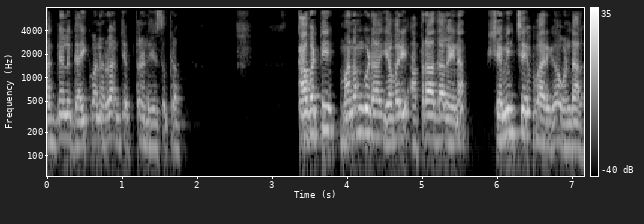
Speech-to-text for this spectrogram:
ఆజ్ఞలు గైకొనరు అని చెప్తున్నాడు యేసుప్రభు. కాబట్టి మనం కూడా ఎవరి అపరాధాలైనా క్షమించే వారిగా ఉండాలి.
